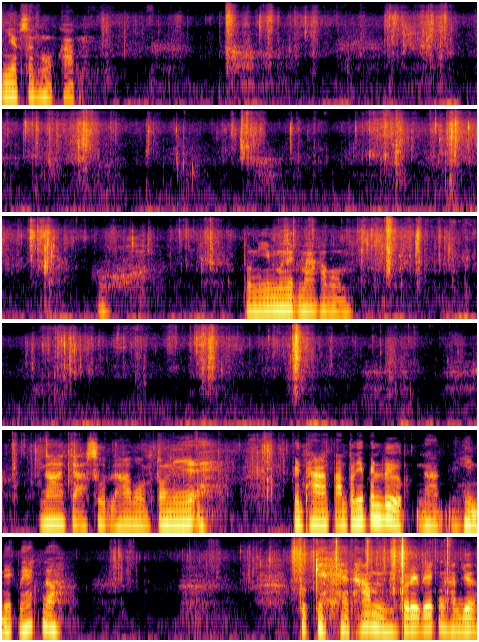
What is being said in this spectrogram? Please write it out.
เงียบสงบครับ ตรงนี้มืดมากครับผม น่าจะสุดแล้วครับผม ตรงนี้ เป็นทางตันตัวนี้เป็นหลืบนะครับหินเล็กๆเนาะตุ๊กแกถ้ำตัวเล็กๆนะครับ เยอะ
